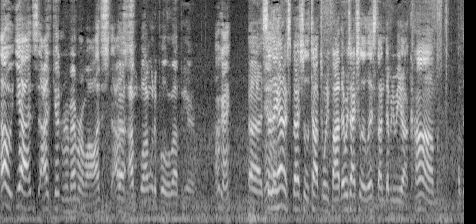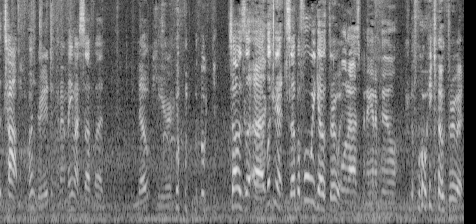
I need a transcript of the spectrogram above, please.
Oh yeah, I, just, I couldn't remember them all. I just, I Uh, was just- I'm, well, I'm going to pull them up here. okay. Uh, so Yeah. they had a special, the top 25. There was actually a list on WWE.com of the top 100, and I made myself a note here. So I was uh, looking at. So before we go through it, Pulled out banana peel. before we go through it,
